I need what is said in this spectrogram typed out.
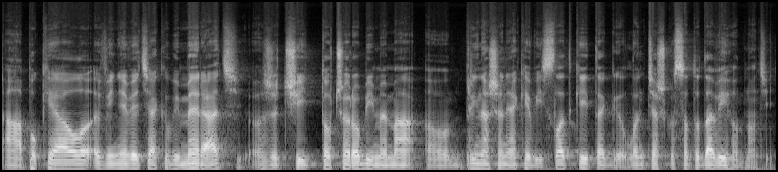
A pokiaľ vy neviete akoby merať, že či to, čo robíme, má, prináša nejaké výsledky, tak len ťažko sa to dá vyhodnotiť.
